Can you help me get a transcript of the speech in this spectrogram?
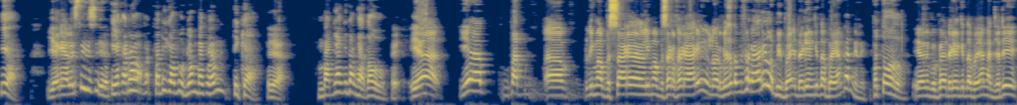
Iya. ya realistis ya. Ya karena tadi kamu bilang McLaren tiga. Iya. Empatnya kita nggak tahu. Ya, ya empat eh, lima besar lima besar Ferrari luar biasa tapi Ferrari lebih baik dari yang kita bayangkan ini. Betul. Ya lebih baik dari yang kita bayangkan. Jadi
